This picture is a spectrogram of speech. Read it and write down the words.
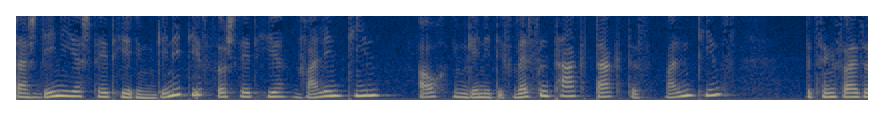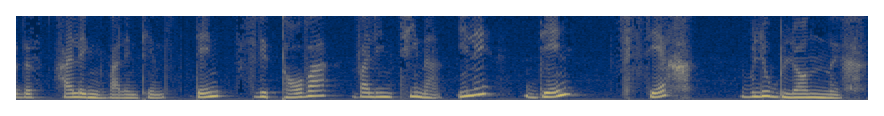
Rождения steht hier im Genitiv, so steht hier Valentin auch im Genitiv. Wessen Tag? Tag des Valentins beziehungsweise des heiligen Valentins. Den Святого Валентина или День всех влюбленных.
